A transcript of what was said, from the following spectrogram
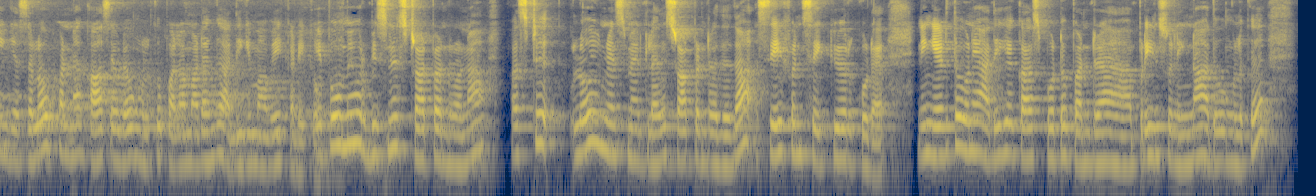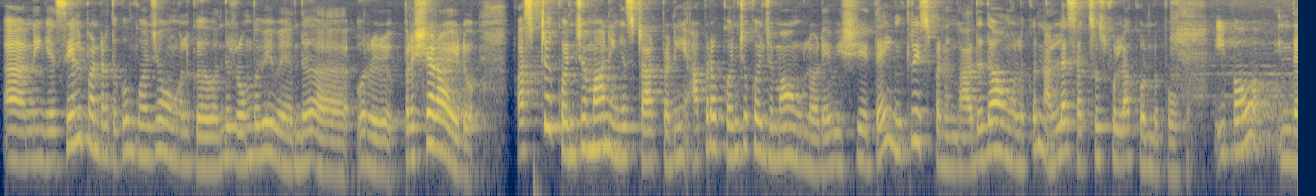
நீங்கள் செலவு பண்ண காசை விட உங்களுக்கு பல மடங்கு அதிகமாகவே கிடைக்கும். எப்போவுமே ஒரு பிஸ்னஸ் ஸ்டார்ட் பண்ணுறோன்னா ஃபஸ்ட்டு லோ இன்வெஸ்ட்மெண்ட்டில் ஸ்டார்ட் பண்ணுறது தான் சேஃப் அண்ட் செக்யூர் கூட. நீங்கள் எடுத்த உடனே அதிக காசு போட்டு பண்ணுறேன் அப்படின்னு சொன்னிங்கன்னா அது உங்களுக்கு நீங்கள் சேல் பண்ணுறதுக்கும் கொஞ்சம் உங்களுக்கு வந்து ரொம்பவே வந்து ஒரு ப்ரெஷர் ஆகிடும் ஃபஸ்ட்டு கொஞ்சமாக நீங்கள் ஸ்டார்ட் பண்ணி அப்புறம் கொஞ்சம் கொஞ்சமாக உங்களுடைய விஷயத்தை இன்க்ரீஸ் பண்ணுங்கள் அதுதான் உங்களுக்கு நல்ல சக்ஸஸ்ஃபுல்லாக கொண்டு போகும். இப்போது இந்த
